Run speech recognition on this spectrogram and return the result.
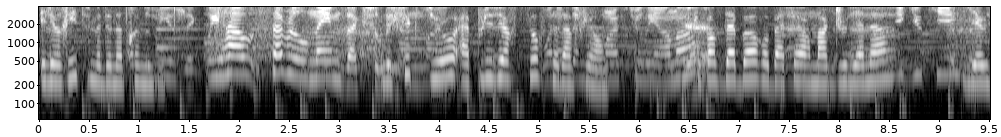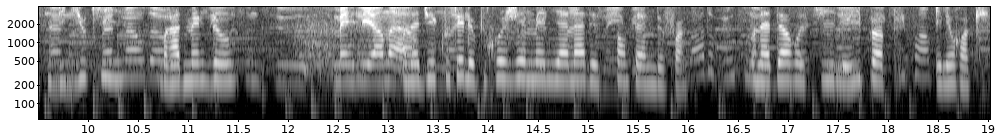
et le rythme de notre musique. Le Flux Duo a plusieurs sources d'influence. Je pense d'abord au batteur Mark Juliana. Il y a aussi Big Yuki, Brad Meldo. On a dû écouter le projet Meliana des centaines de fois. On adore aussi le hip-hop et le rock.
